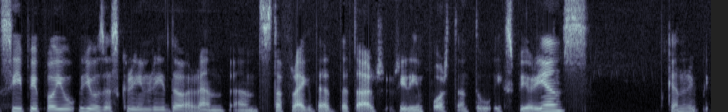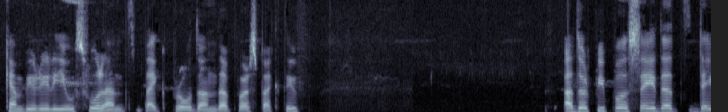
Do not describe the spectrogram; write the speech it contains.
see people use a screen reader and, and stuff like that that are really important to experience can can be really useful and like broaden the perspective other people say that they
